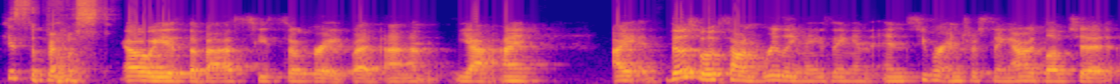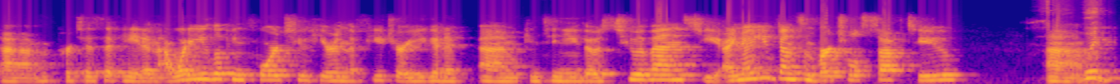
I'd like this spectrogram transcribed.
he's the best. Oh, he is the best. He's so great. But um, yeah, I I those both sound really amazing and, and super interesting. I would love to um, participate in that. What are you looking forward to here in the future? Are you going to um, continue those two events? You, I know you've done some virtual stuff too. Um, we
